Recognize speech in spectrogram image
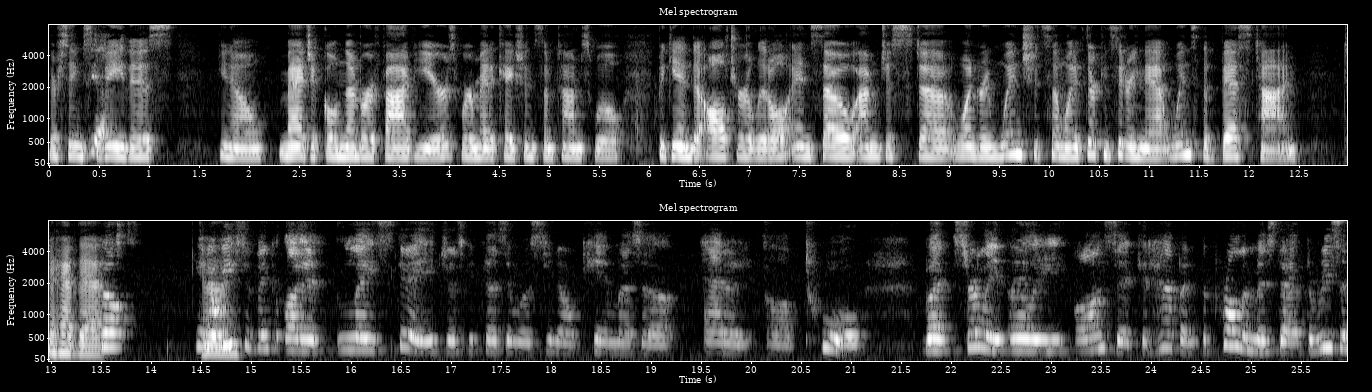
There seems to be this, you know, magical number of five years where medication sometimes will begin to alter a little. And so I'm just uh, wondering when should someone, if they're considering that, when's the best time to have that? Well, you know, we used to think about it late stage just because it was, you know, came as a added uh, tool. But certainly early onset could happen. The problem is that the reason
